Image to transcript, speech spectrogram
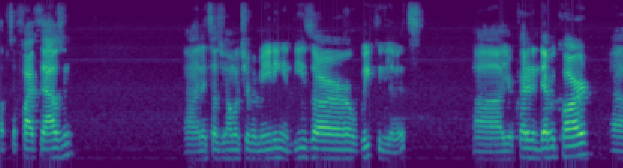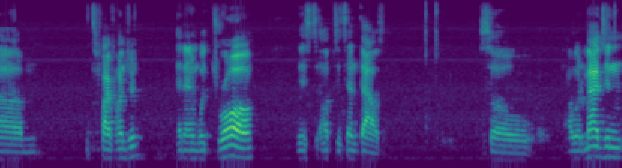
up to 5000 uh, and it tells you how much you're remaining. And these are weekly limits. Uh, your credit and debit card, um, it's 500 and then withdraw is up to 10,000. So I would imagine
